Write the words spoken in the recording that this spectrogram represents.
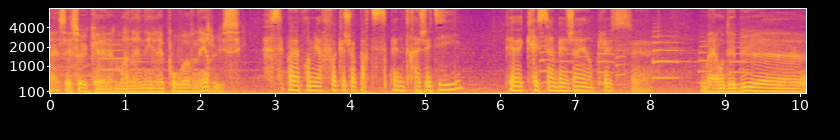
Ben, c'est sûr qu'à un moment donné, le pot va venir lui aussi. C'est pas la première fois que je vais participer à une tragédie. Puis avec Christian Bégin en plus. euh, Ben, au début, euh,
